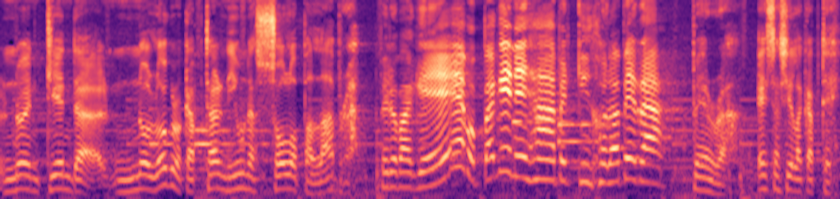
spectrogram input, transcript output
No entienda, no logro captar ni una sola palabra. ¿Pero para qué? Pues para qué neja, perquinjo la perra. Perra, esa sí la capté.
